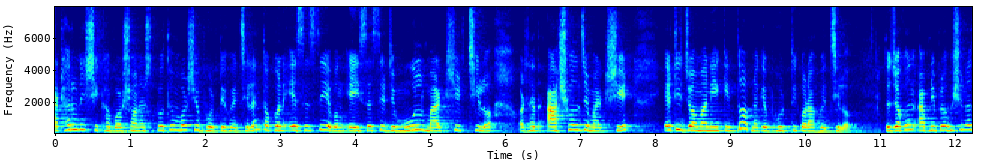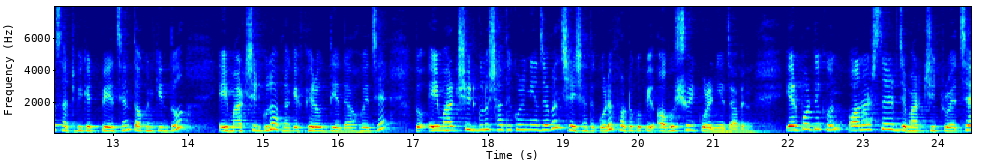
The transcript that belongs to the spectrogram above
আঠারো উনিশ শিক্ষাবর্ষে, অনার্স প্রথম বর্ষে ভর্তি হয়েছিলেন, তখন এসএসসি এবং এইচএসসির যে মূল মার্কশিট ছিল, অর্থাৎ আসল যে মার্কশিট, এটি জমা নিয়ে কিন্তু আপনাকে ভর্তি করা হয়েছিল। তো যখন আপনি প্রভিশনাল সার্টিফিকেট পেয়েছেন, তখন কিন্তু এই মার্কশিটগুলো আপনাকে ফেরত দিয়ে দেওয়া হয়েছে। তো এই মার্কশিটগুলো সাথে করে নিয়ে যাবেন, সেই সাথে করে ফটোকপি অবশ্যই করে নিয়ে যাবেন। এরপর দেখুন, অনার্সের যে মার্কশিট রয়েছে,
